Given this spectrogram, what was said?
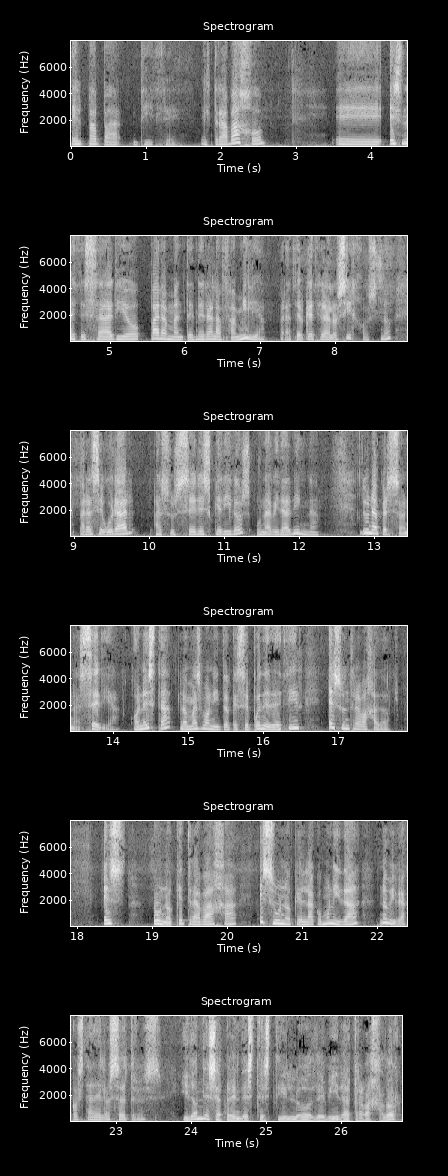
el Papa dice, el trabajo eh, es necesario para mantener a la familia, para hacer crecer a los hijos, ¿no? para asegurar a sus seres queridos una vida digna de una persona seria, honesta, lo más bonito que se puede decir es un trabajador. Es uno que trabaja, es uno que en la comunidad no vive a costa de los otros. ¿Y dónde se aprende este estilo de vida trabajador?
